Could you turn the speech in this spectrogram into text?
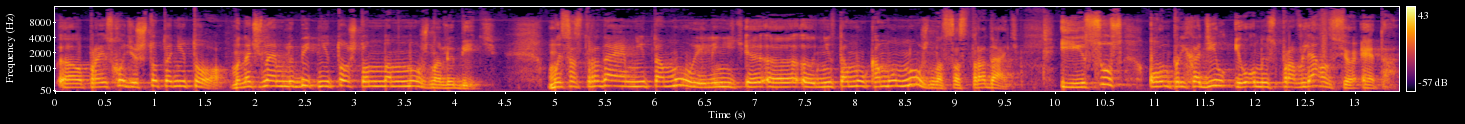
э, происходит что-то не то. Мы начинаем любить не то, что нам нужно любить. Мы сострадаем не тому или не, э, э, не тому, кому нужно сострадать. И Иисус, Он приходил и Он исправлял все это.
